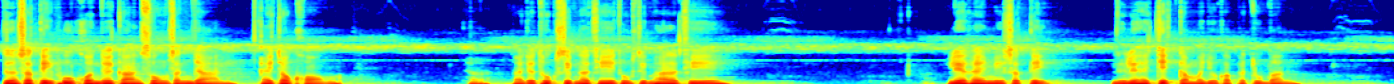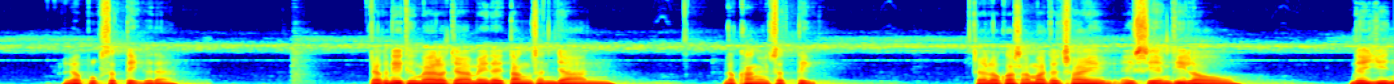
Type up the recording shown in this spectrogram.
เตือนสติผู้คนด้วยการส่งสัญญาณให้เจ้าของอาจจะทุกสิบนาที ทุกสิบห้านาที เรียกให้มีสติ หรือเรียกให้จิตกลับมาอยู่กับปัจจุบันเรียกปลุกสติก็ได้ จากนี้ถึงแม้เราจะไม่ได้ตั้งสัญญาณระฆังแห่งสติ แต่เราก็สามารถจะใช้ไอ้เสียงที่เราได้ยิน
